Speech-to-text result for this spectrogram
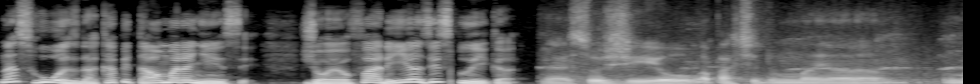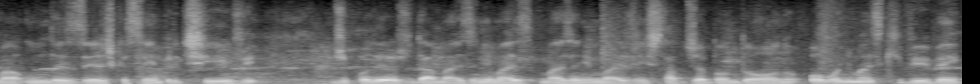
nas ruas da capital maranhense. Joel Farias explica. É, surgiu a partir de uma, uma, um desejo que sempre tive de poder ajudar mais animais, mais animais em estado de abandono ou animais que vivem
